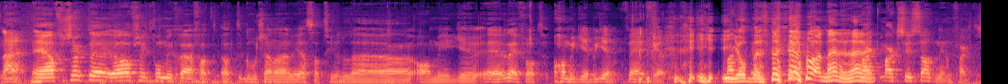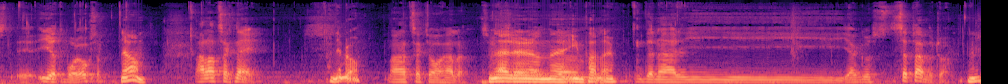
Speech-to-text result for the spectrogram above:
nej, nej. Jag, försökte, jag har försökt få min chef att, att godkänna en resa till uh, AMIG, eh, nej förlåt, AMIG-BG, nej fel. I, i Max- jobbet. ja, nej, nej, nej. Max, Max faktiskt, i Göteborg också. Ja, Han har inte sagt nej. det är bra. Han har inte sagt ja heller. Så När är den eh, eh, infaller? Den är i augusti, september tror jag.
